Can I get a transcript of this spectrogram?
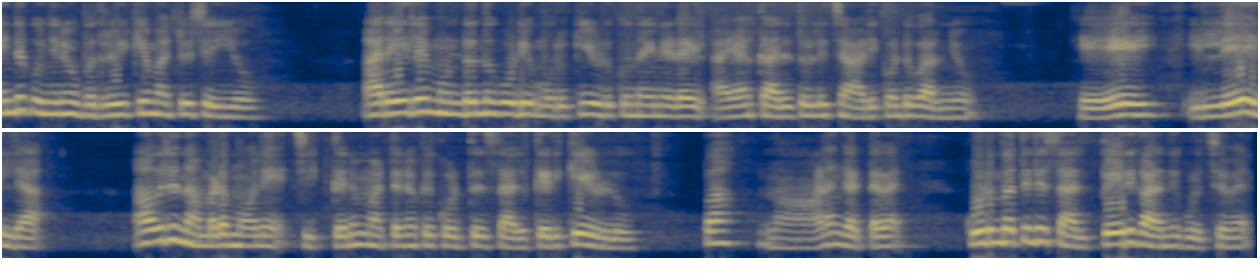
എന്റെ കുഞ്ഞിനെ ഉപദ്രവിക്കുകയോ മറ്റോ ചെയ്യോ? അരയിലെ മുണ്ടൊന്നുകൂടി മുറുക്കിയെടുക്കുന്നതിനിടയിൽ അയാൾ കരുത്തുള്ളി ചാടിക്കൊണ്ട് പറഞ്ഞു ഹേയ് ഇല്ലേ ഇല്ല. അവർ നമ്മുടെ മോനെ ചിക്കനും മട്ടനൊക്കെ കൊടുത്ത് സൽക്കരിക്കേയുള്ളൂ. പാ നാണം കെട്ടവൻ. കുടുംബത്തിന്റെ സൽപ്പേര് കളഞ്ഞു കുളിച്ചവൻ.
